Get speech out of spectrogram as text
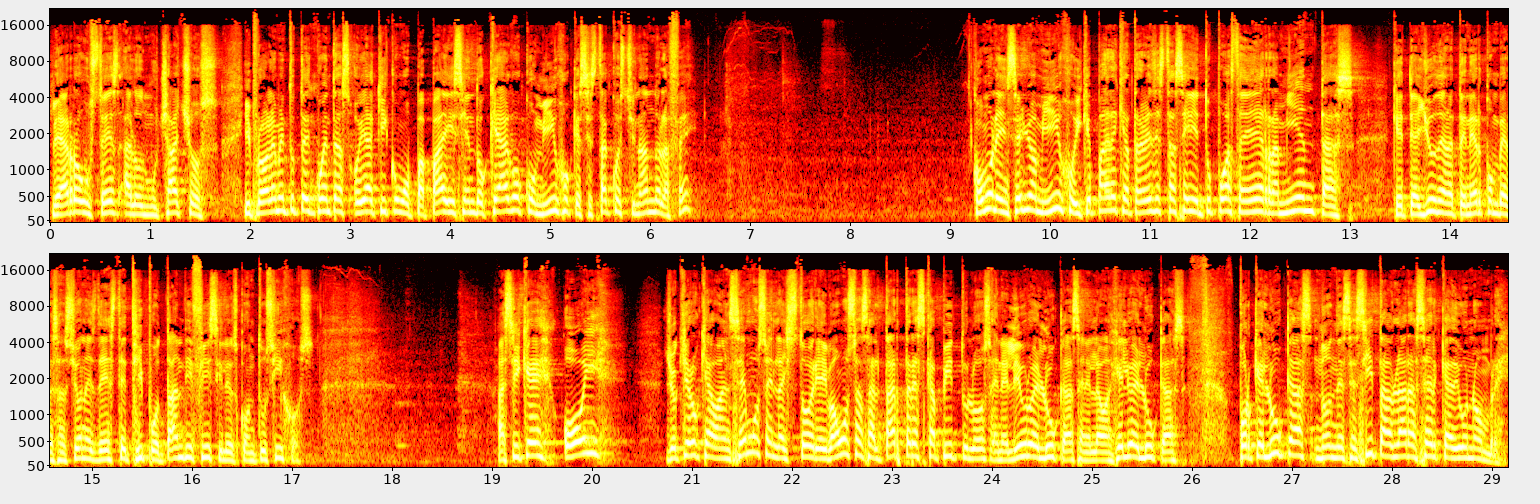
le da robustez a los muchachos. Y probablemente tú te encuentras hoy aquí como papá diciendo, ¿qué hago con mi hijo que se está cuestionando la fe? ¿Cómo le enseño a mi hijo? Y qué padre que a través de esta serie tú puedas tener herramientas que te ayuden a tener conversaciones de este tipo tan difíciles con tus hijos. Así que hoy yo quiero que avancemos en la historia y vamos a saltar tres capítulos en el libro de Lucas, en el Evangelio de Lucas, porque Lucas nos necesita hablar acerca de un hombre.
